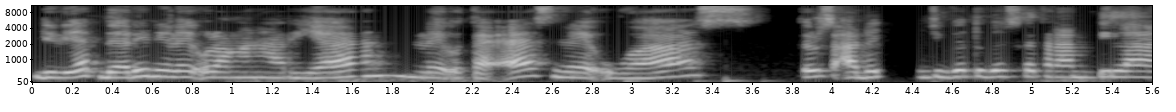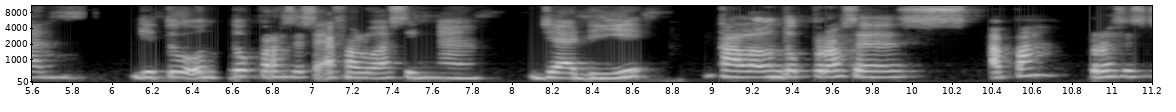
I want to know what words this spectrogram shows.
dilihat dari nilai ulangan harian, nilai UTS, nilai UAS, terus ada juga tugas keterampilan gitu untuk proses evaluasinya. Jadi kalau untuk proses apa proses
